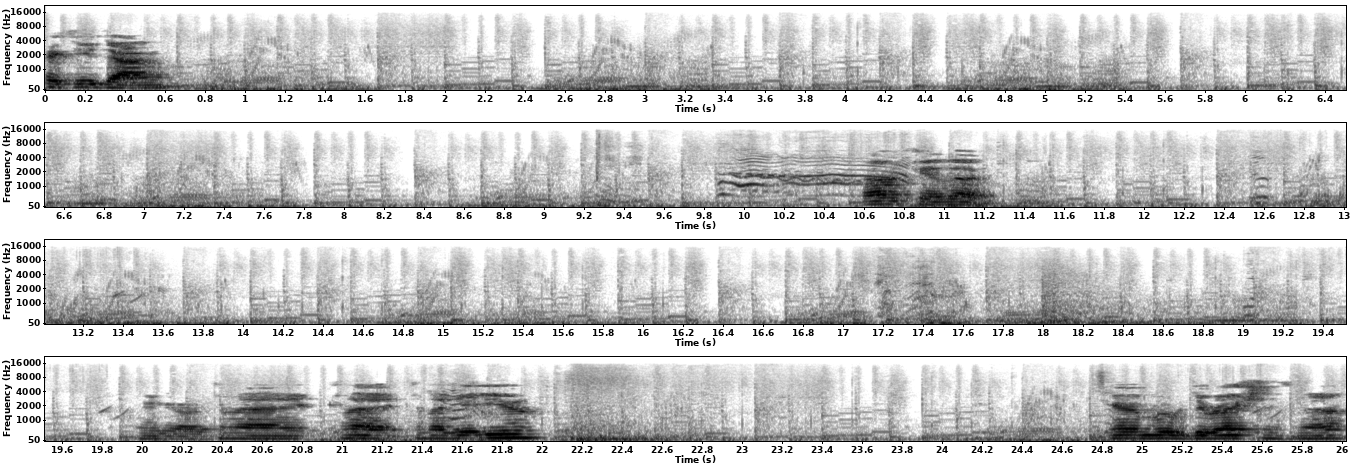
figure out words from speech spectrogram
Take you down. Okay, look. Here you go. Can I, can I, can I get you? You're gonna move directions now.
